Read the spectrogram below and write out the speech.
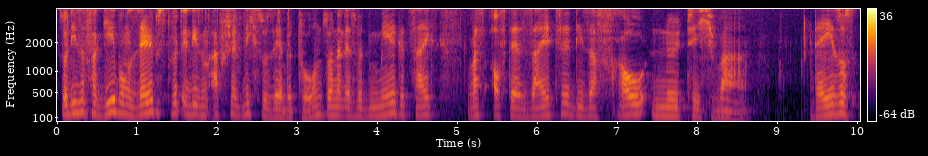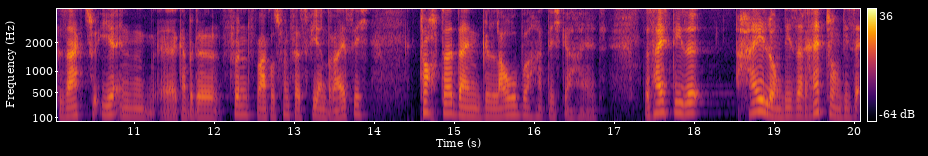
So, diese Vergebung selbst wird in diesem Abschnitt nicht so sehr betont, sondern es wird mehr gezeigt, was auf der Seite dieser Frau nötig war. Der Jesus sagt zu ihr in äh, Kapitel 5, Markus 5, Vers 34, Tochter, dein Glaube hat dich geheilt. Das heißt, diese Heilung, diese Rettung, diese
